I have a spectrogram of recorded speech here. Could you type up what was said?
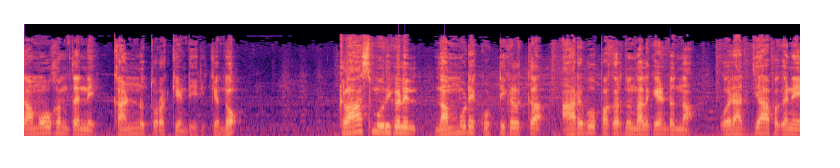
സമൂഹം തന്നെ കണ്ണു തുറക്കേണ്ടിയിരിക്കുന്നു. ക്ലാസ് മുറികളിൽ നമ്മുടെ കുട്ടികൾക്ക് അറിവ് പകർന്നു നൽകേണ്ടുന്ന ഒരധ്യാപകനെ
